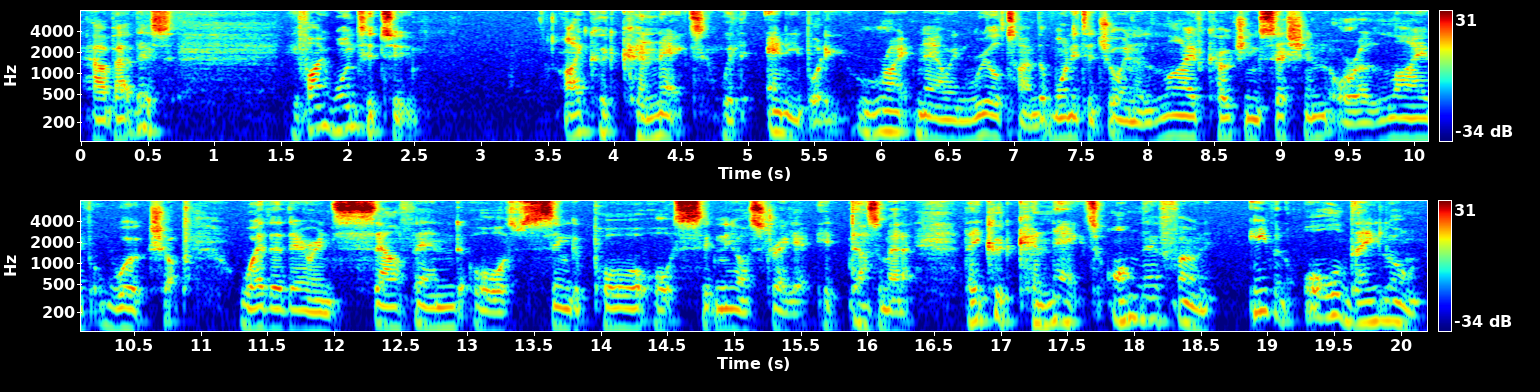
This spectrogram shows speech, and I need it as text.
How about this? If I wanted to, I could connect with anybody right now in real time that wanted to join a live coaching session or a live workshop, whether they're in Southend or Singapore or Sydney, Australia, it doesn't matter. They could connect on their phone even all day long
